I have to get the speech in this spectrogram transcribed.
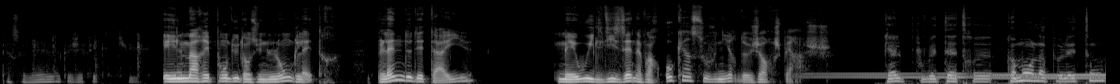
personnelle que j'effectue. Et il m'a répondu dans une longue lettre, pleine de détails, mais où il disait n'avoir aucun souvenir de Georges Perrache. Quel pouvait être. Comment l'appelait-on?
